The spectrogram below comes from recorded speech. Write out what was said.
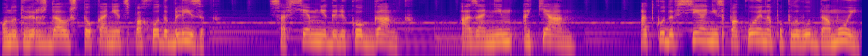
Он утверждал, что конец похода близок. Совсем недалеко Ганг, а за ним океан, откуда все они спокойно поплывут домой,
